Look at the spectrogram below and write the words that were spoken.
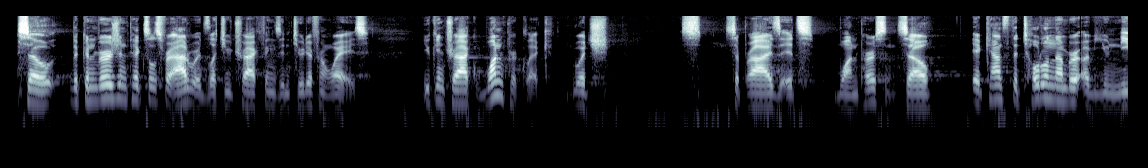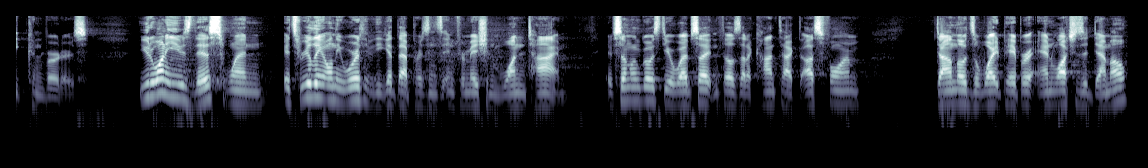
So the conversion pixels for AdWords let you track things in two different ways. You can track one per click, which, surprise, it's one person. So it counts the total number of unique converters. You'd want to use this when it's really only worth if you get that person's information one time. If someone goes to your website and fills out a contact us form, downloads a white paper, and watches a demo,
